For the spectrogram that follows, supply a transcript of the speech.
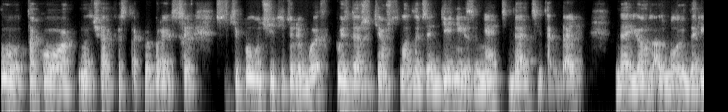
у такого ну, человека с такой проекцией все-таки получить эту любовь, пусть даже тем, что надо взять денег, занять, дать и так далее, да, и он отблагодарит,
